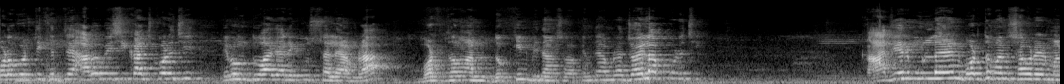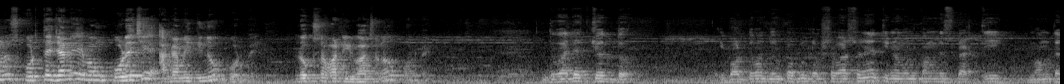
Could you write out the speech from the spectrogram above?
পরবর্তী ক্ষেত্রে আরও বেশি কাজ করেছি এবং দু হাজার একুশ সালে আমরা বর্ধমান দক্ষিণ বিধানসভা কেন্দ্রে আমরা জয়লাভ করেছি। কাজের মূল্যায়ন বর্ধমান শহরের মানুষ করতে জানে এবং করেছে, আগামী দিনেও করবে, লোকসভা নির্বাচনেও করবে। দু হাজার চোদ্দ, এই বর্ধমান দুর্গাপুর লোকসভা আসনে তৃণমূল কংগ্রেস প্রার্থী মমতা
